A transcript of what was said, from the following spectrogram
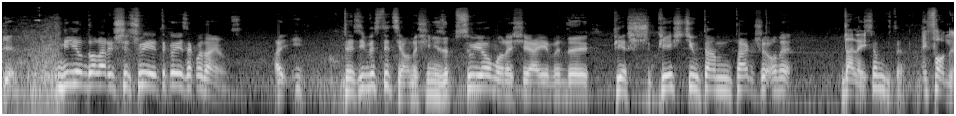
je- milion dolarów się czuję tylko je zakładając. I to jest inwestycja, one się nie zepsują, one się, ja je będę piesz, pieścił tam tak, że one... Dalej. Niesamowite. iPhony.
